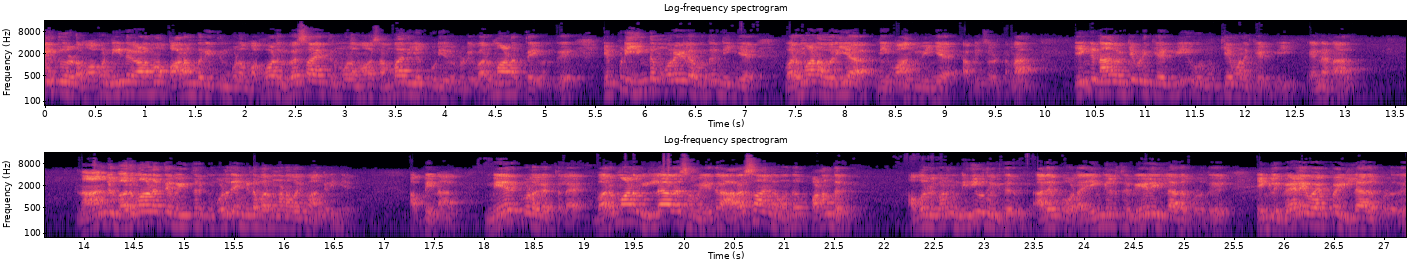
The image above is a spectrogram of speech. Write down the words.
ஐந்து வருடமாகவோ நீண்ட காலமாக பாரம்பரியத்தின் மூலமாகவோ அல்லது விவசாயத்தின் மூலமாக சம்பாதிக்கக்கூடியவர்களுடைய வருமானத்தை வந்து எப்படி இந்த முறையில் வந்து நீங்கள் வருமான வரியாக நீ வாங்குவீங்க அப்படின்னு சொல்லிட்டோன்னா இங்கே நாங்கள் வைக்கக்கூடிய கேள்வி ஒரு முக்கியமான கேள்வி என்னன்னா நாங்கள் வருமானத்தை வைத்திருக்கும் பொழுது எங்கிட்ட வருமான வரி வாங்குறீங்க. அப்படின்னால் மேற்குலகத்தில் வருமானம் இல்லாத சமயத்தில் அரசாங்கம் வந்து பணம் தருது. அவர்களுக்கான நிதி உதவி தருது. அதே போல எங்களுக்கு வேலை இல்லாத பொழுது எங்களுக்கு வேலை வாய்ப்பே இல்லாத பொழுது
